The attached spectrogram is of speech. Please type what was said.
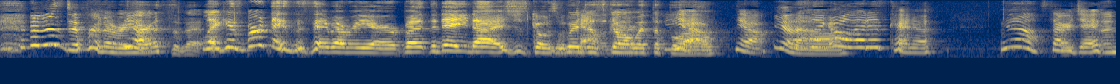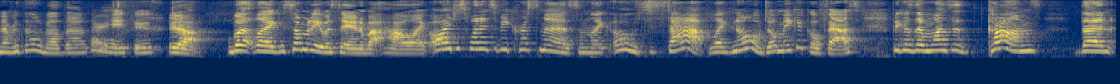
It is different every Yeah. year, isn't it? Like his birthday's the same every year, but the day he dies just goes with We just go with the flow. Yeah, yeah. You I was like, oh, that is kind of. yeah. Sorry, Jay. I never thought about that. Sorry, Jesus. Yeah. But like somebody was saying about how like, oh, I just want it to be Christmas. I'm like, oh, just stop. Like, no, don't make it go fast because then once it comes, then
